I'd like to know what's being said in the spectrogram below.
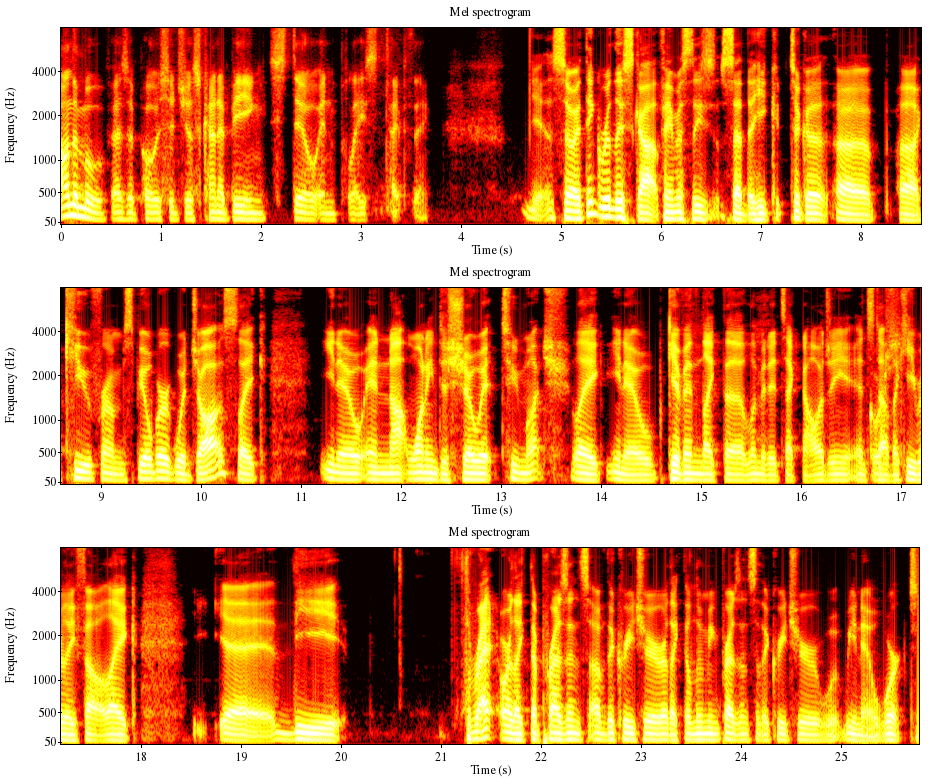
on the move as opposed to just kind of being still in place type thing. Yeah, so I think Ridley Scott famously said that he took a, a, a cue from Spielberg with Jaws, like you know, and not wanting to show it too much, like you know, given like the limited technology and stuff. Like he really felt like uh, the threat or like the presence of the creature, or like the looming presence of the creature, you know, worked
